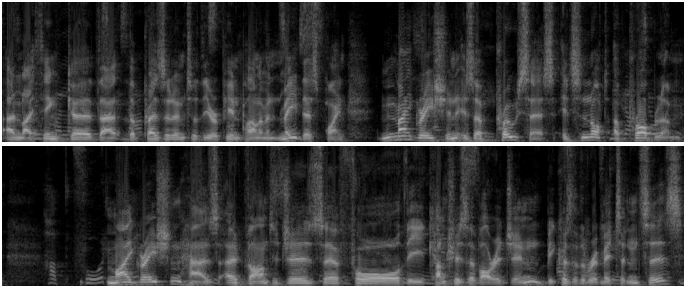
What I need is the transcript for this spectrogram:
and I think uh, that the President of the European Parliament made this point. Migration is a process, it's not a problem. Migration has advantages uh, for the countries of origin because of the remittances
